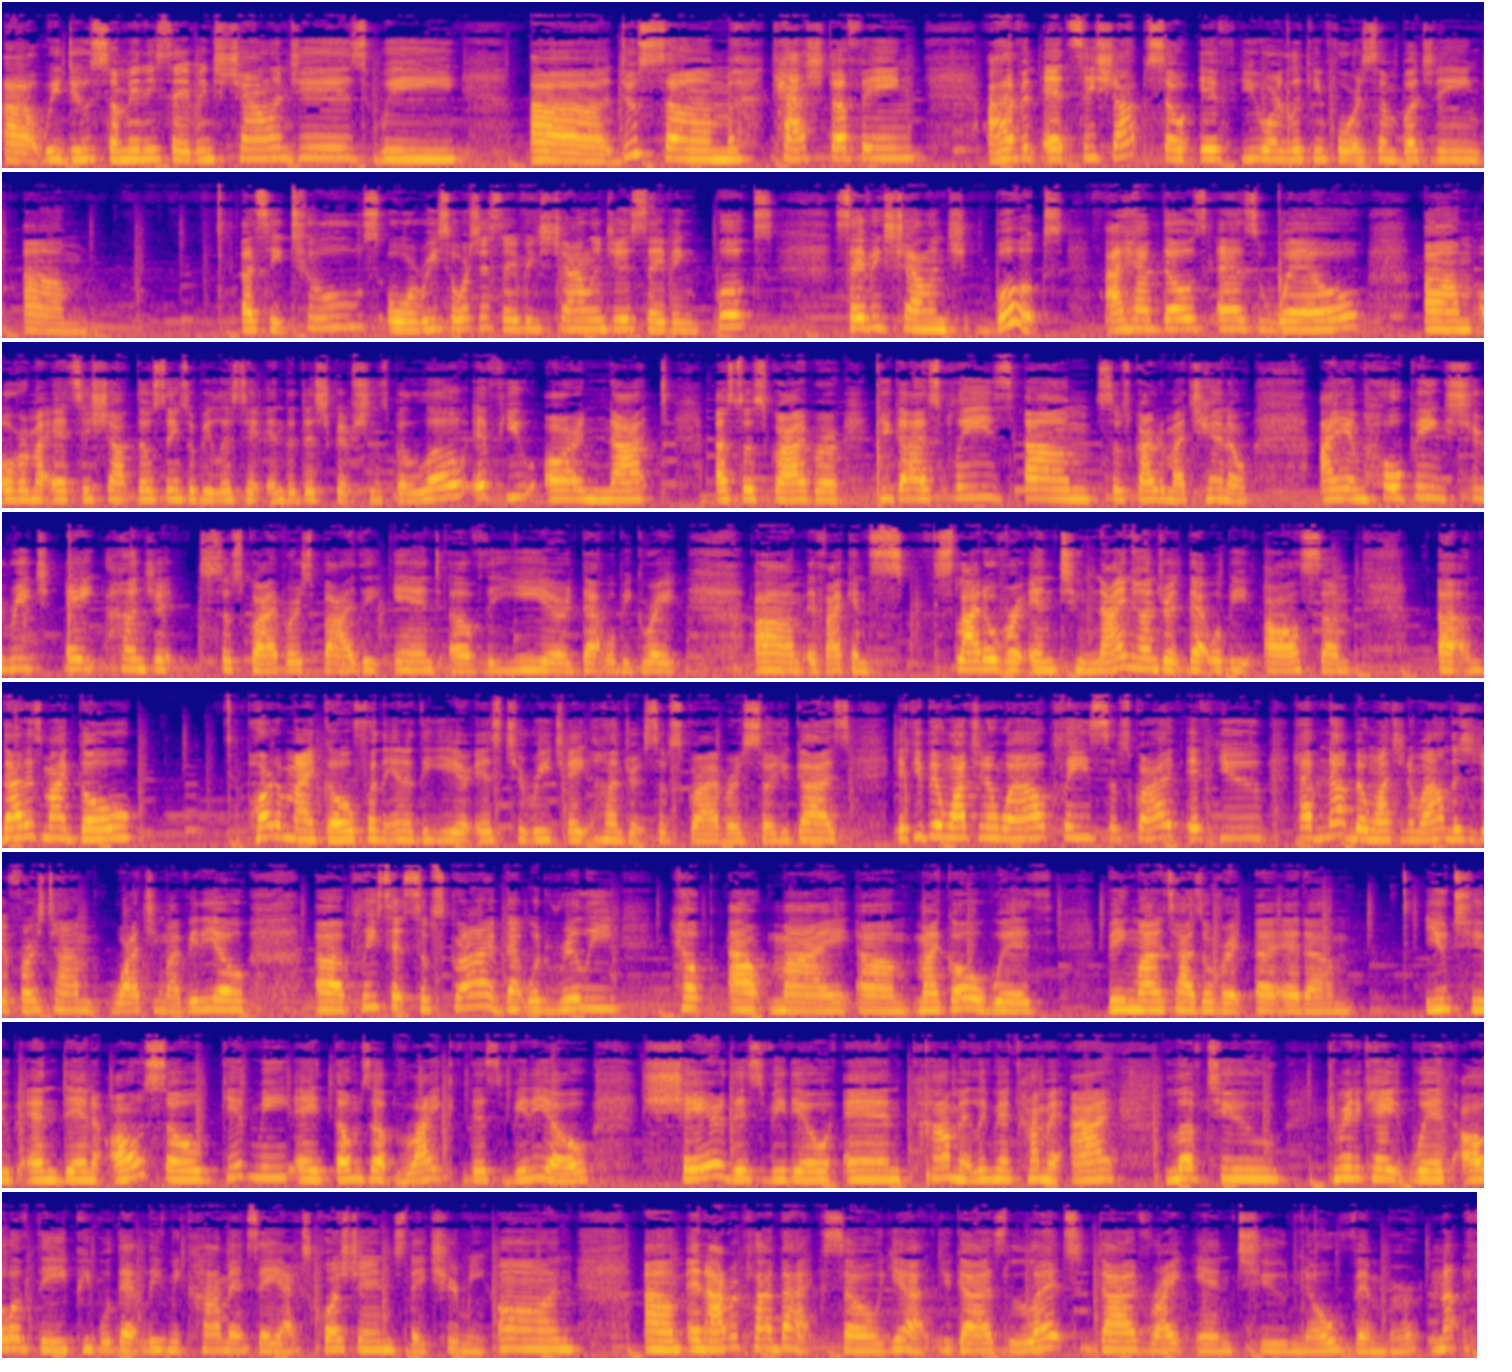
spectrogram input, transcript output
Uh, we do some mini savings challenges. We uh, do some cash stuffing. I have an Etsy shop, so if you are looking for some budgeting, um, let's see, tools or resources, savings challenges, saving books, savings challenge books, I have those as well um, over my Etsy shop. Those things will be listed in the descriptions below. If you are not a subscriber, you guys please um, subscribe to my channel. I am hoping to reach 800 subscribers by the end of the year. That will be great. Um, if I can slide over into 900, that would be awesome. Um, that is my goal part of my goal for the end of the year is to reach 800 subscribers. So you guys, if you've been watching a while, please subscribe. If you have not been watching a while, this is your first time watching my video, uh, please hit subscribe. That would really help out my um, my goal with being monetized over at, uh, at um, YouTube and then also give me a thumbs up, like this video, share this video and comment, leave me a comment. I love to communicate with all of the people that leave me comments. They ask questions, they cheer me on, um, and I reply back. So yeah, you guys, let's dive right into November. Not,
